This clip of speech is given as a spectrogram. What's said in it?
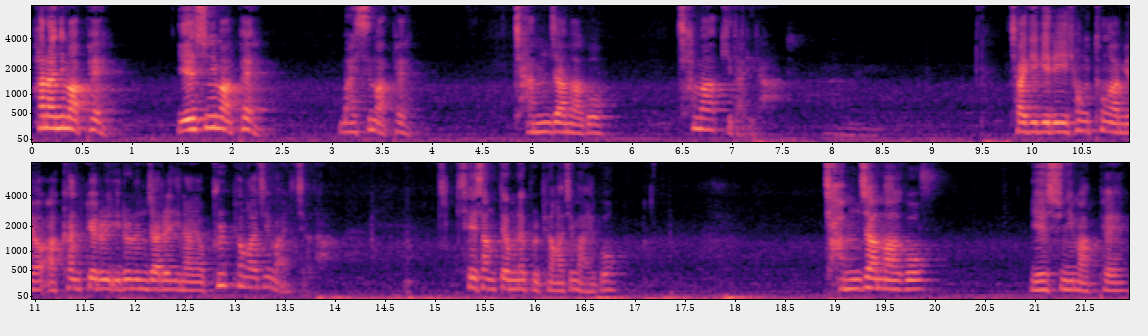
하나님 앞에 예수님 앞에 말씀 앞에 잠잠하고 참아 기다리라. 자기 길이 형통하며 악한 꾀를 이루는 자를 인하여 불평하지 말지어다. 세상 때문에 불평하지 말고 잠잠하고 예수님 앞에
